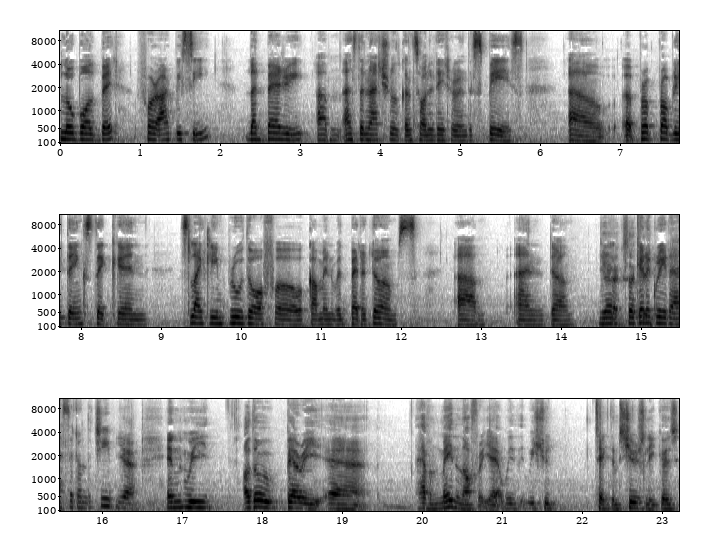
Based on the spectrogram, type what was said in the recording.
low ball bid for RPC that Berry, um, as the natural consolidator in the space, uh, uh, pro- probably thinks they can slightly improve the offer, or come in with better terms, um, and um, yeah, exactly. get a great asset on the cheap. Yeah, and we, although Berry uh, haven't made an offer yet, we we should take them seriously because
